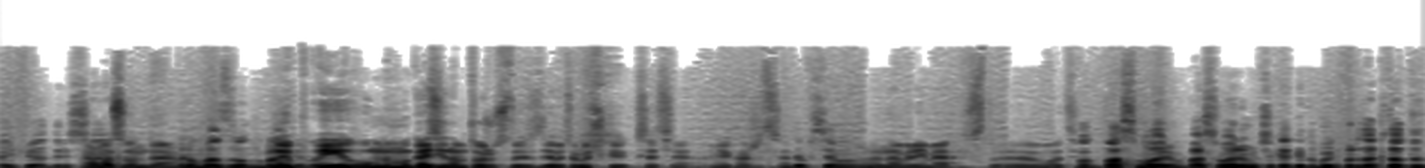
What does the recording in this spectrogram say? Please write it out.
IP-адреса. Amazon, да. Amazon Ну баннер. и, и умным магазинам тоже стоит сделать ручкой, кстати, мне кажется. Да всем- На время. Вот. Посмотрим, посмотрим, как это будет продать. Кто-то,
